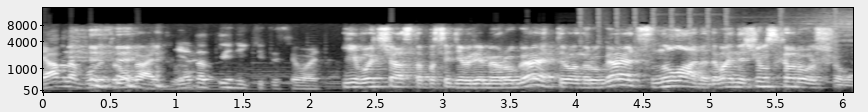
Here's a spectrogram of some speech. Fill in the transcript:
явно будет ругать. И это ты, Никита, сегодня. Его часто в последнее время ругают, и он ругается. Ну ладно, давай начнем с хорошего.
